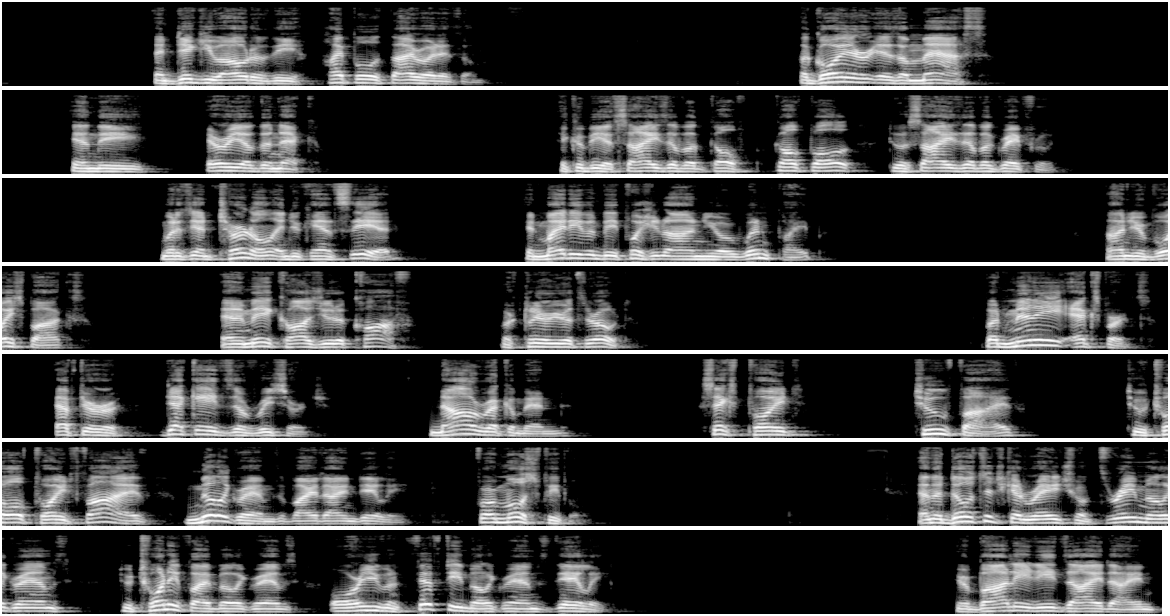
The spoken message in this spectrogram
and dig you out of the hypothyroidism. A goiter is a mass in the area of the neck. It could be a size of a golf, golf ball to a size of a grapefruit. When it's internal and you can't see it, it might even be pushing on your windpipe, on your voice box, and it may cause you to cough or clear your throat. But many experts, after decades of research, now recommend 6.25 to 12.5 milligrams of iodine daily for most people. And the dosage can range from 3 milligrams to 25 milligrams or even 50 milligrams daily. Your body needs iodine,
